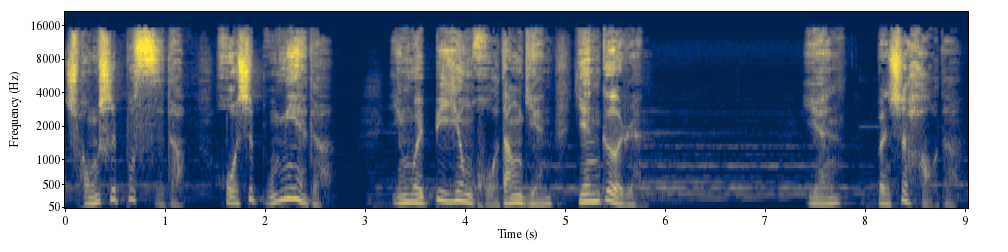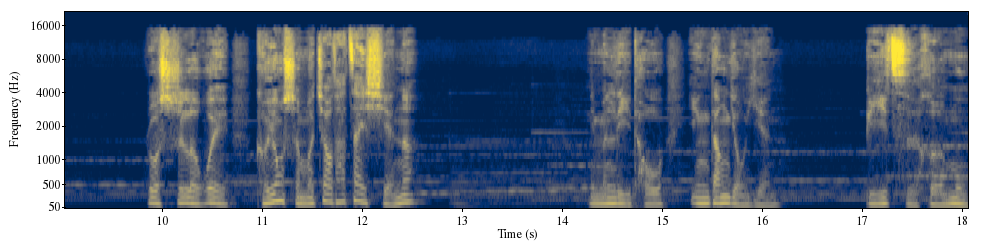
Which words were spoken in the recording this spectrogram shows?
虫是不死的，火是不灭的。因为必用火当盐腌个人，盐本是好的，若失了味，可用什么叫它再咸呢？你们里头应当有盐，彼此和睦。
